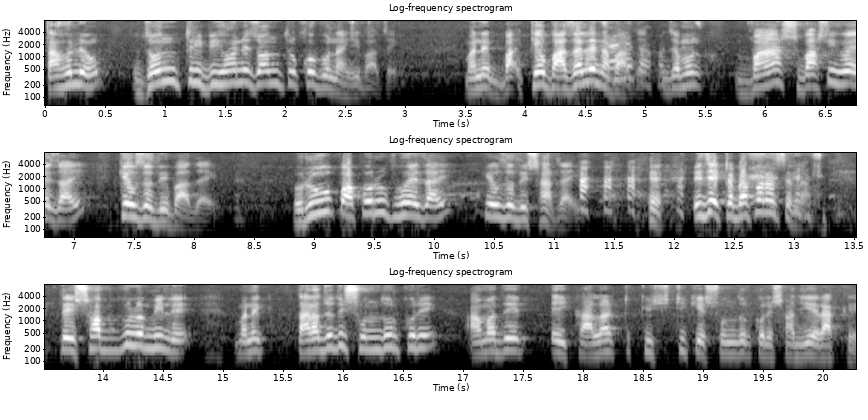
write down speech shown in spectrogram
তাহলেও যন্ত্রী বিহনে যন্ত্র কবু নাহি বাজে। মানে কেউ বাজালে না বাজে। যেমন বাঁশ বাঁশি হয়ে যায় কেউ যদি বাজায়। রূপ অপরূপ হয়ে যায় কেউ যদি সাজায়। এই যে একটা ব্যাপার আছে না? তো এই সবগুলো মিলে মানে তারা যদি সুন্দর করে আমাদের এই কালার কৃষ্টিকে সুন্দর করে সাজিয়ে রাখে।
